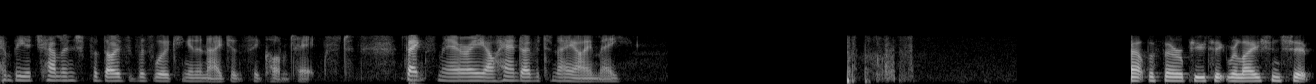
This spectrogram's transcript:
can be a challenge for those of us working in an agency context. Thanks, Mary. I'll hand over to Naomi. About the therapeutic relationship.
